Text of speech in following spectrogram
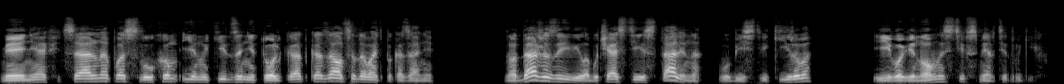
Менее официально, по слухам, Янукидзе не только отказался давать показания, но даже заявил об участии Сталина в убийстве Кирова и его виновности в смерти других.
